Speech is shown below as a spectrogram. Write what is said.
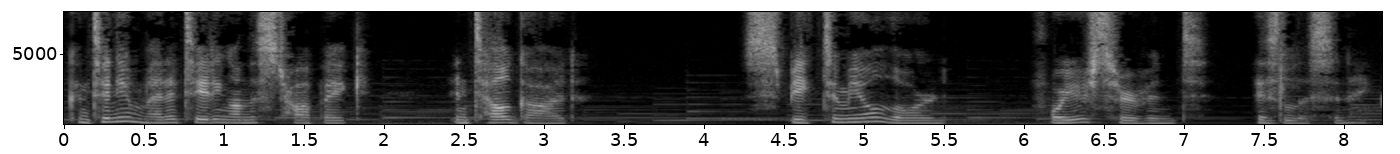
Continue meditating on this topic and tell God, Speak to me, O Lord, for your servant is listening.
